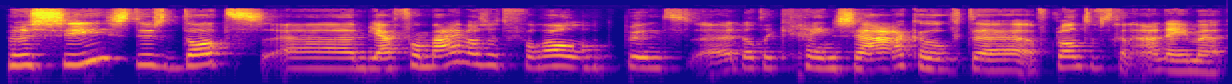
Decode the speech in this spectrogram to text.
Precies, dus dat, ehm, ja, voor mij was het vooral het punt eh, dat ik geen zaken hoefde of klanten hoefde gaan aannemen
